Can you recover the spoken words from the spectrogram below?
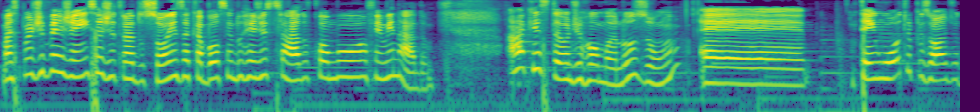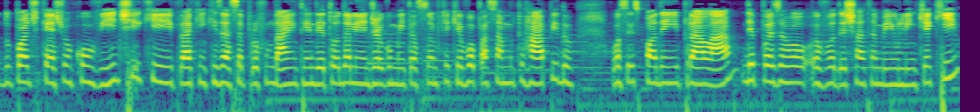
Mas por divergências de traduções, acabou sendo registrado como afeminado. A questão de Romanos 1 é... Tem um outro episódio do podcast Um Convite, que para quem quiser se aprofundar e entender toda a linha de argumentação, porque aqui eu vou passar muito rápido, vocês podem ir para lá. Depois eu, eu, vou deixar também o link aqui.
